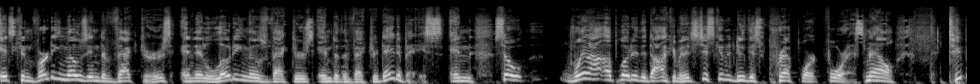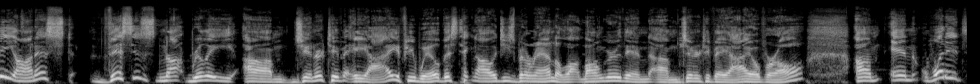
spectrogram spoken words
It's converting those into vectors and then loading those vectors into the vector database. And so when I uploaded the document, it's just going to do this prep work for us. Now, to be honest, this is not really um, generative AI, if you will. This technology has been around a lot longer than um, generative AI overall. Um, and what it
